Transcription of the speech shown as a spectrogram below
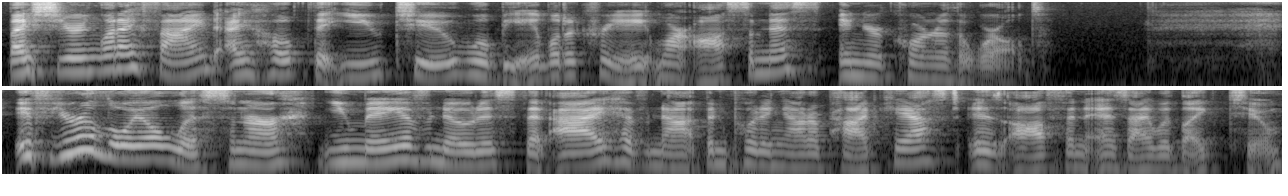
By sharing what I find, I hope that you too will be able to create more awesomeness in your corner of the world. If you're a loyal listener, you may have noticed that I have not been putting out a podcast as often as I would like to.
